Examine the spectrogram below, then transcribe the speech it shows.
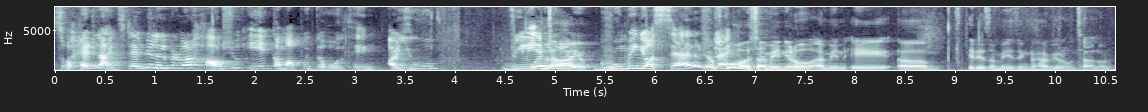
So headlines. Tell me a little bit about how did you a come up with the whole thing? Are you really Well, into I- grooming yourself? Yeah, of course. I mean, you know, I mean, a um, it is amazing to have your own salon.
